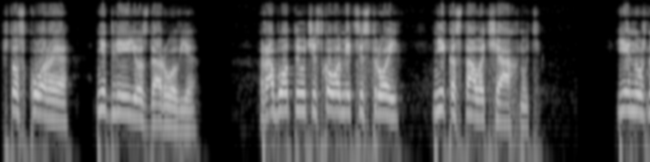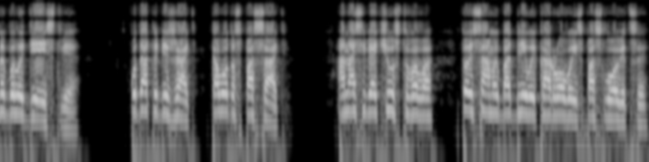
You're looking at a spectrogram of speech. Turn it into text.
что скорая не для ее здоровья. Работая участковой медсестрой, Ника стала чахнуть. Ей нужно было действие, куда-то бежать, кого-то спасать. Она себя чувствовала той самой бодливой коровой из пословицы,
